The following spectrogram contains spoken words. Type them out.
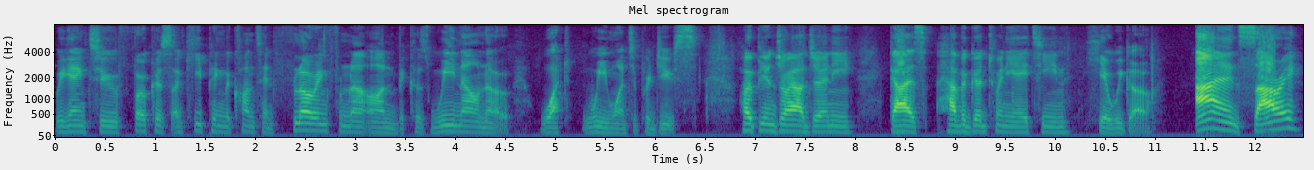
We're going to focus on keeping the content flowing from now on because we now know what we want to produce. Hope you enjoy our journey. Guys, have a good 2018. Here we go. I ain't sorry.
